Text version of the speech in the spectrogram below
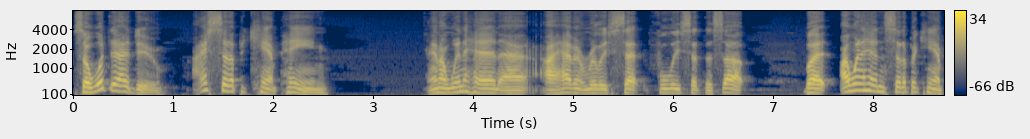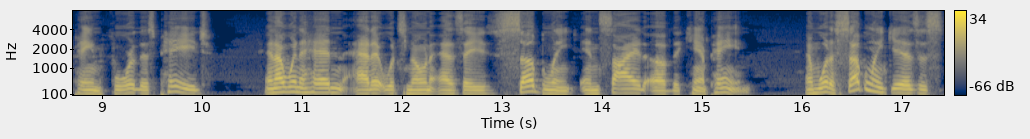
So what did I do? I set up a campaign and I went ahead, uh, I haven't really set fully set this up, but I went ahead and set up a campaign for this page and I went ahead and added what's known as a sublink inside of the campaign. And what a sublink is, is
